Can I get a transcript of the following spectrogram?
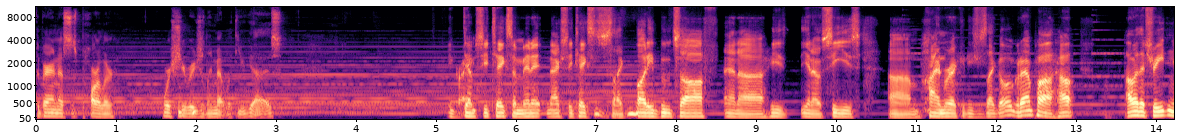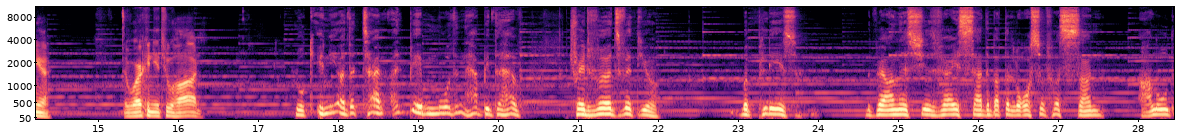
the Baroness's parlor, where she originally met with you guys. I think Right. Dempsey takes a minute and actually takes his like muddy boots off, and uh, he you know sees um, Heinrich, and he's just like, "Oh, Grandpa, how how are they treating you? They're working you too hard." Look, any other time, I'd be more than happy to have trade words with you. But please, the Baroness, she is very sad about the loss of her son, Arnold,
